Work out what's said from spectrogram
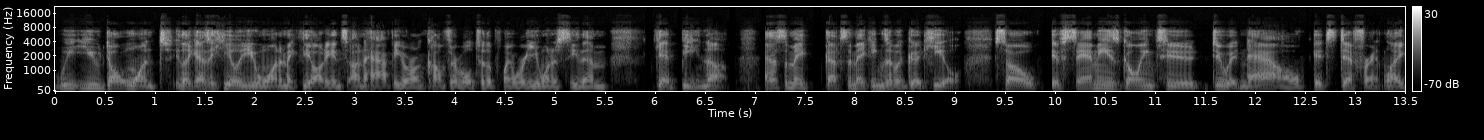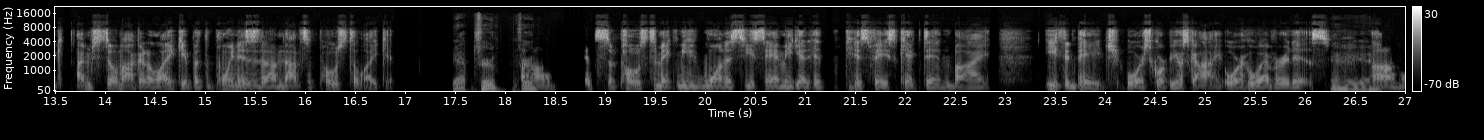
we you don't want like as a heel you want to make the audience unhappy or uncomfortable to the point where you want to see them get beaten up. That's the make that's the makings of a good heel. So if Sammy is going to do it now, it's different. Like I'm still not going to like it, but the point is, that I'm not supposed to like it. Yeah, true, true. Um, it's supposed to make me want to see Sammy get hit, his face kicked in by Ethan Page or Scorpio Sky or whoever it is. yeah. Um,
